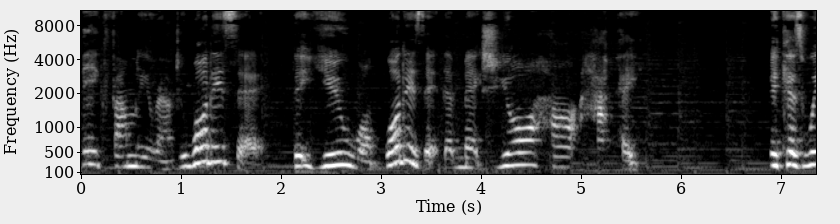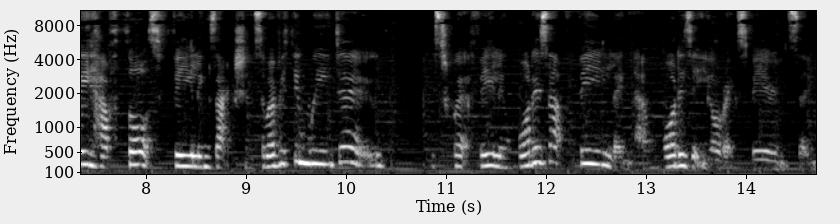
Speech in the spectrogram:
big family around you? What is it that you want? What is it that makes your heart happy? Because we have thoughts, feelings, actions. So everything we do is to create feeling. What is that feeling and what is it you're experiencing?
